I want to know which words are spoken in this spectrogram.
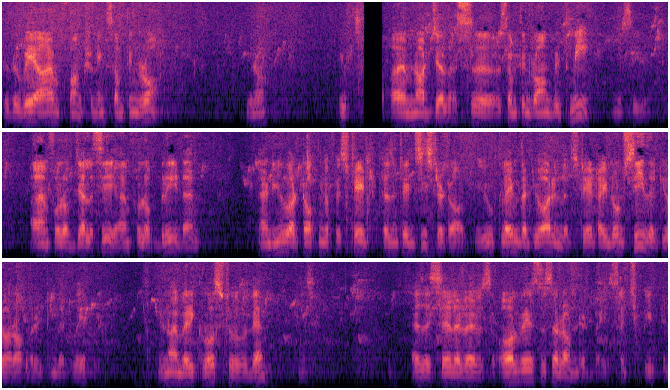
to the way I am functioning, something wrong. You know, if I am not jealous, uh, something wrong with me. You see, I am full of jealousy, I am full of greed, I am, and you are talking of a state it doesn't exist at all. You claim that you are in that state. I don't see that you are operating that way. You know, I'm very close to them. As I say that I was always surrounded by such people.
